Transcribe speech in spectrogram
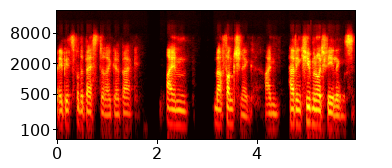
Maybe it's for the best that I go back. I'm malfunctioning. I'm having humanoid feelings.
